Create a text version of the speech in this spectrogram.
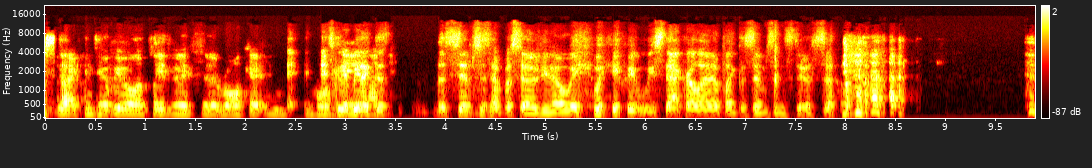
so that I can tell people I played with, with the Rocket. And, and it's going to be like the, the Simpsons episode, you know, we, we, we stack our lineup like the Simpsons do. So.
